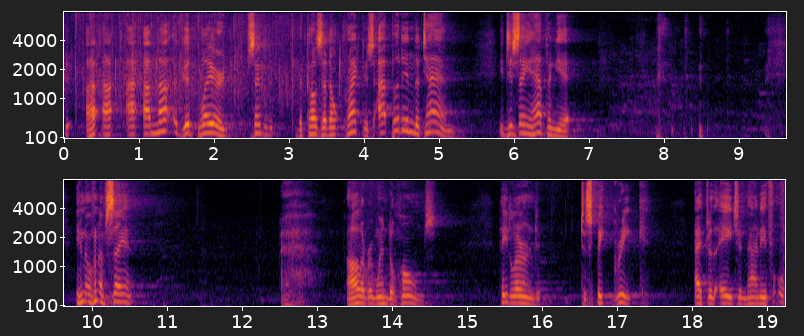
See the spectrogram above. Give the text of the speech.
I, I, I, I'm not a good player simply because I don't practice. I put in the time. It just ain't happened yet. You know what I'm saying? Oliver Wendell Holmes, he learned to speak Greek after the age of 94.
